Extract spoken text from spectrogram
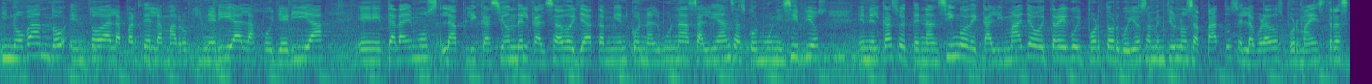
innovando en toda la parte de la marroquinería, la joyería. Eh, traemos la aplicación del calzado ya también con algunas alianzas con municipios. En el caso de Tenancingo, de Calimaya, hoy traigo y porto orgullosamente unos zapatos elaborados por maestras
